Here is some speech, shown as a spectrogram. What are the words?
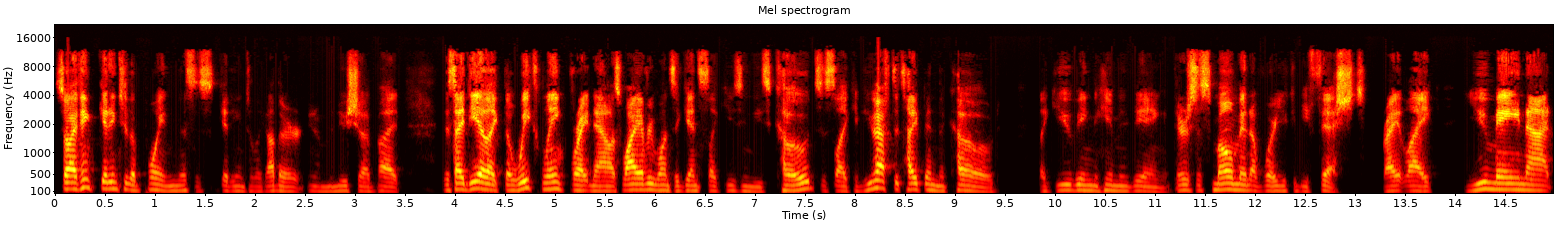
So I think getting to the point, and this is getting into like other you know minutia, but this idea like the weak link right now is why everyone's against like using these codes. It's like if you have to type in the code, like you being the human being, there's this moment of where you could be phished, right? Like you may not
